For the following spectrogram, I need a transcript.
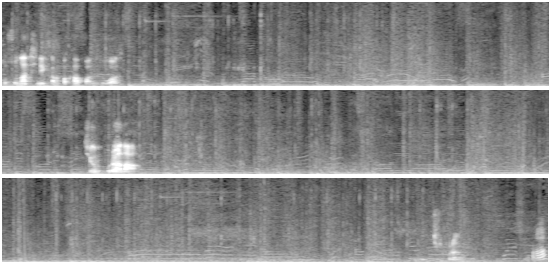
또 소나티니 깜빡하고 안 두고 와서 지금 뿌려놔. 지금 뿌려놔. 알아? 안오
